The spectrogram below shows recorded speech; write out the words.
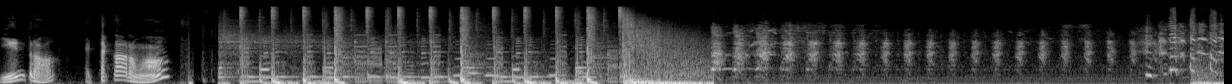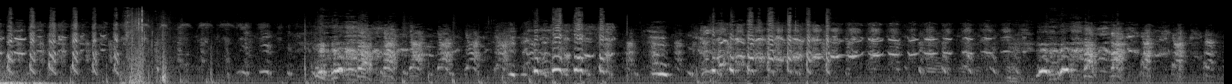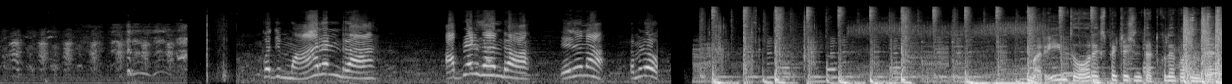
ఏంట్రా? ఎట్టకారమా? కొంచెం మారండి రా అప్డేట్ కాని రా ఏదైనా తమ్ముడు. మరీ ఇంత ఓవర్ ఎక్స్పెక్టేషన్ తట్టుకోలేకపోతుంటే.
